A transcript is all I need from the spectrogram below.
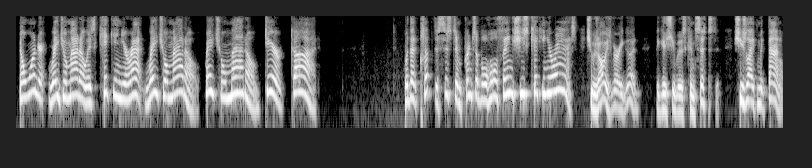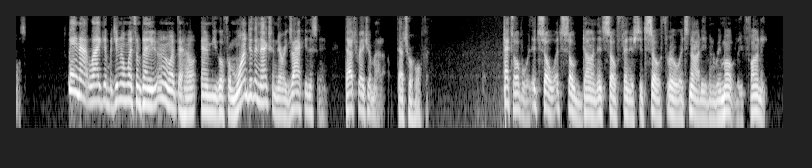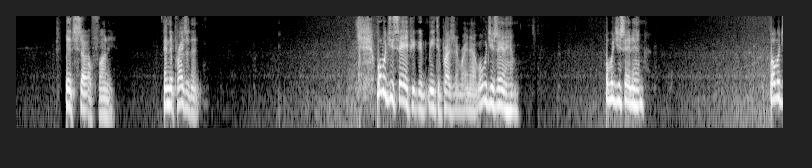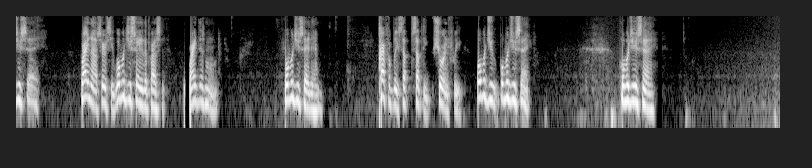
No wonder Rachel Maddow is kicking your ass. Rachel Maddow. Rachel Maddow. Dear God. With that clip the system principal whole thing, she's kicking your ass. She was always very good because she was consistent. She's like McDonald's. May not like it, but you know what? Sometimes you, oh, what the hell? And you go from one to the next and they're exactly the same. That's Rachel Maddow. That's her whole thing. That's over with. It's so it's so done. It's so finished. It's so through. It's not even remotely funny. It's so funny. And the president. What would you say if you could meet the president right now? What would you say to him? What would you say to him? What would you say? Right now, seriously, what would you say to the president? Right this moment. What would you say to him? Preferably something short and sweet. What would you what would you say? What would you say?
